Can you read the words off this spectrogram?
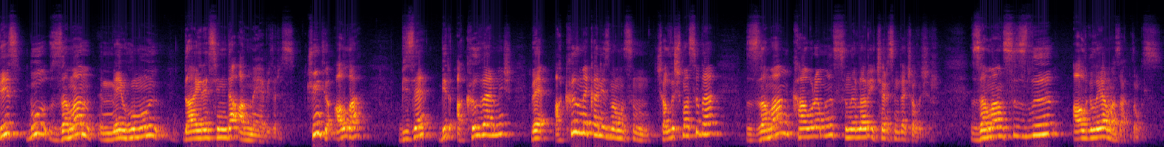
Biz bu zaman mevhumu dairesinde anlayabiliriz. Çünkü Allah bize bir akıl vermiş ve akıl mekanizmamızın çalışması da zaman kavramı sınırları içerisinde çalışır. Zamansızlığı algılayamaz aklımız.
